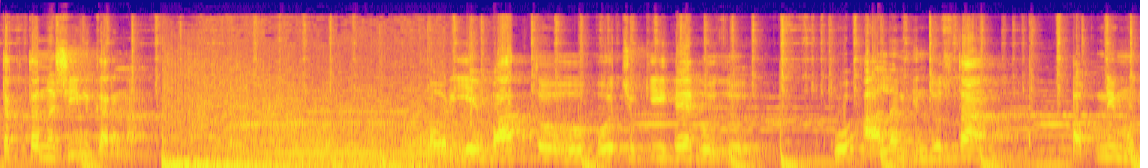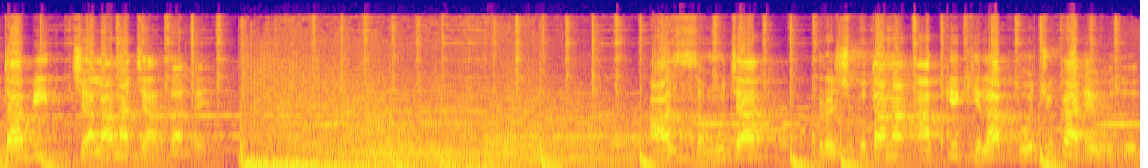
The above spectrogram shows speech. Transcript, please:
तख्त नशीन करना। और ये बात तो हो चुकी है, हुजूर। वो आलम हिंदुस्तान अपने मुताबिक चलाना चाहता है। आज समूचा राजपुताना आपके खिलाफ हो चुका है, हुजूर।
